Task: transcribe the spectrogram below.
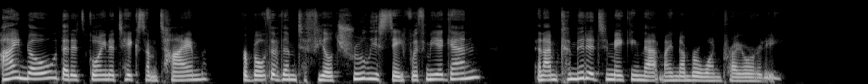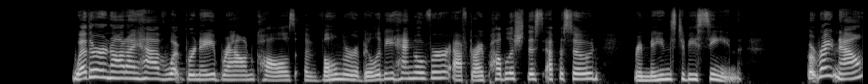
I know that it's going to take some time for both of them to feel truly safe with me again, and I'm committed to making that my number one priority. Whether or not I have what Brene Brown calls a vulnerability hangover after I publish this episode remains to be seen. But right now,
